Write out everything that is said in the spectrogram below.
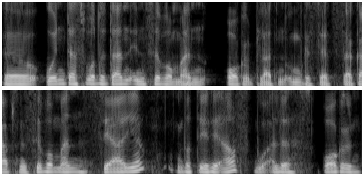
Äh, und das wurde dann in Silbermann-Orgelplatten umgesetzt. Da gab es eine Silbermann-Serie in der DDR, wo alle Orgeln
